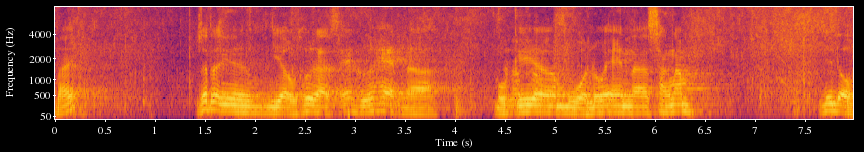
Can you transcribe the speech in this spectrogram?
đấy. Rất là nhiều thôi là sẽ hứa hẹn là một cái mùa Noel sang năm. Lên đồ.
